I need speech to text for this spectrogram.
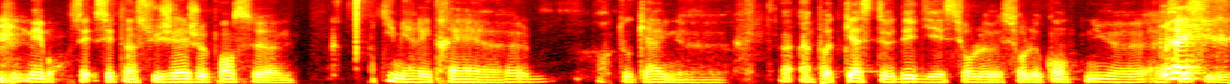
Mais bon, c'est un sujet, je pense, qui mériterait en tout cas une, un podcast dédié sur le, sur le contenu accessible.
